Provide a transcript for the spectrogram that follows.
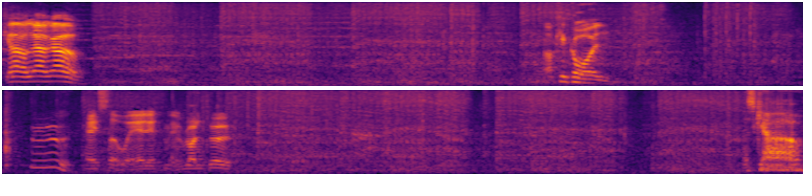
Go, go, go! I'll keep going. Ooh, nice little area for me to run through. Let's go!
